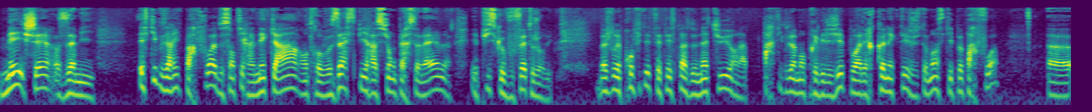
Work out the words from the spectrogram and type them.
Mes chers amis, est-ce qu'il vous arrive parfois de sentir un écart entre vos aspirations personnelles et puis ce que vous faites aujourd'hui? Ben, Je voudrais profiter de cet espace de nature particulièrement privilégié pour aller reconnecter justement à ce qui peut parfois euh,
